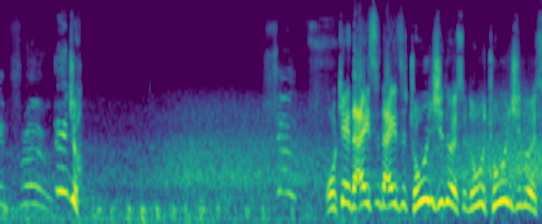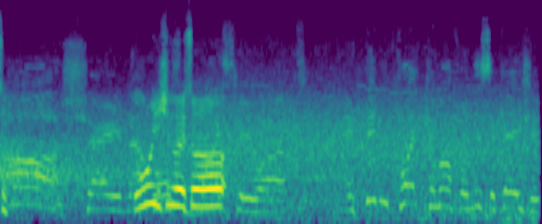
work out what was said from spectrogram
him through. 의조. Shoots. 오케이 나이스 나이스 좋은 시도했어. 너무 좋은. Oh. That 좋은 was 시도에서 nicely worked. It didn't quite come off on this occasion,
